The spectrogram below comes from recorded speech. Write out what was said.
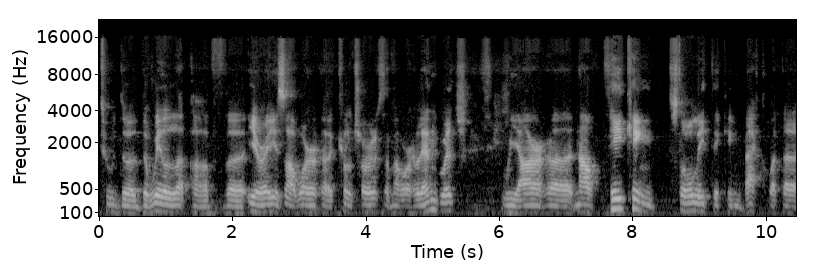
to the, the will of uh, erase our uh, cultures and our language. We are uh, now taking, slowly taking back what uh,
